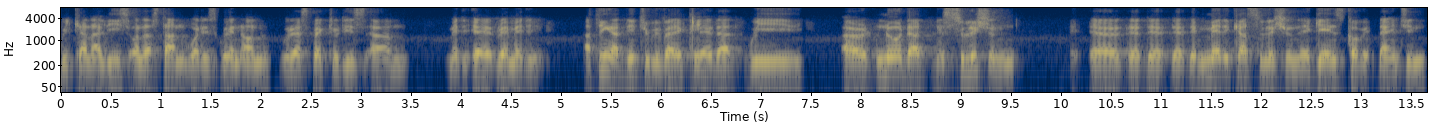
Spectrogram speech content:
we can at least understand what is going on with respect to this um, uh, remedy. I think I need to be very clear that we uh, know that the solution, uh, the, the, the, medical solution against COVID 19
